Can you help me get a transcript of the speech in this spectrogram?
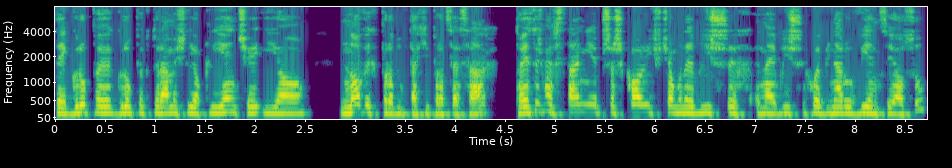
tej grupy, grupy, która myśli o kliencie i o nowych produktach i procesach, to jesteśmy w stanie przeszkolić w ciągu najbliższych, najbliższych webinarów więcej osób.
